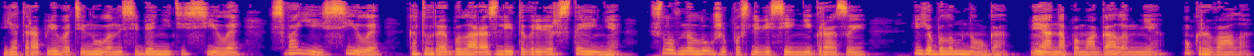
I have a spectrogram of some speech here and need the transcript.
Я торопливо тянула на себя нити силы, своей силы, которая была разлита в Риверстейне, словно лужи после весенней грозы. Ее было много, и она помогала мне, укрывала,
